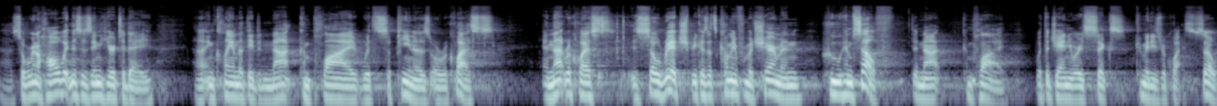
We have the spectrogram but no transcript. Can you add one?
Uh, so we're going to haul witnesses in here today uh, and claim that they did not comply with subpoenas or requests. And that request is so rich because it's coming from a chairman who himself did not comply with the January 6 committee's request. So,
